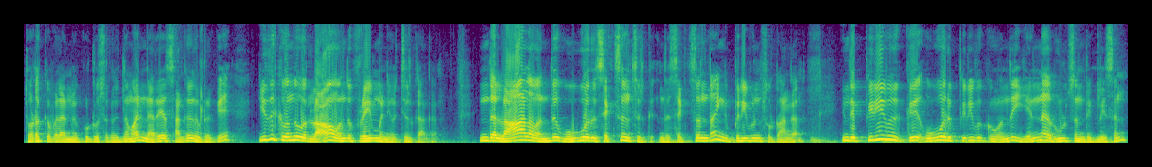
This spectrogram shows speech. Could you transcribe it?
தொடக்க வேளாண்மை கூட்டுறவு சங்கங்கள் இந்த மாதிரி நிறைய சங்கங்கள் இருக்குது இதுக்கு வந்து ஒரு லா வந்து ஃப்ரேம் பண்ணி வச்சுருக்காங்க. இந்த லாவில் வந்து ஒவ்வொரு செக்ஷன்ஸ் இருக்குது இந்த செக்ஷன் தான் இங்கே பிரிவுன்னு சொல்கிறாங்க இந்த பிரிவுக்கு ஒவ்வொரு பிரிவுக்கும் வந்து என்ன ரூல்ஸ் அண்ட் ரெகுலேஷன்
